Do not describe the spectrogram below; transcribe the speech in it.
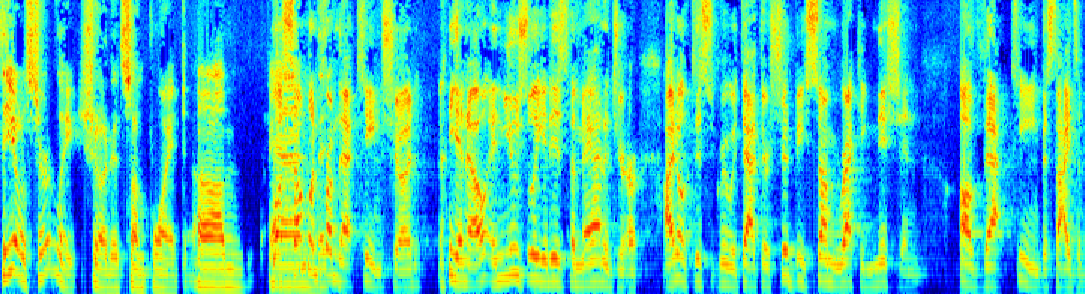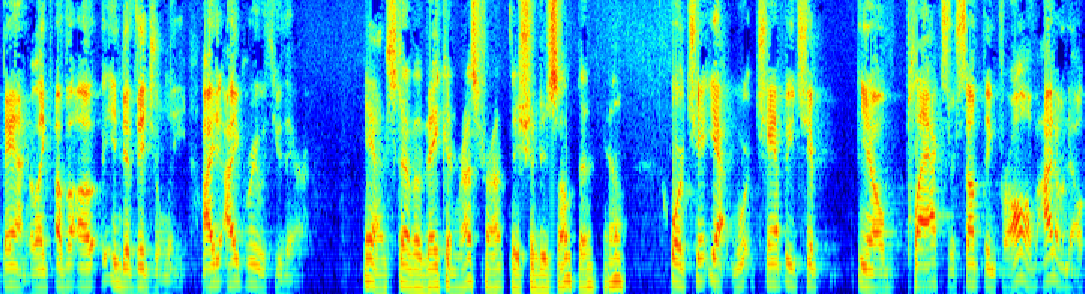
Theo certainly should at some point. Um, well, someone from that team should, you know, and usually it is the manager. I don't disagree with that. There should be some recognition of that team besides a banner, like of uh, individually. I, I, agree with you there. Yeah, instead of a vacant restaurant, they should do something. Yeah, or cha- yeah, championship you know, plaques or something for all of them. I don't know.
